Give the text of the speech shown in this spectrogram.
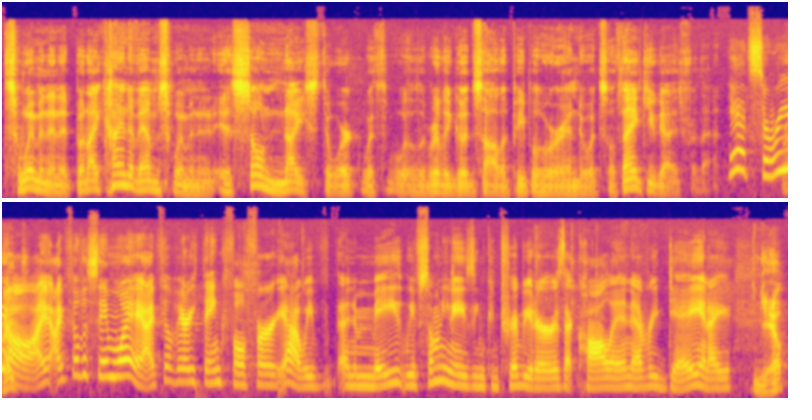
swimming in it, but I kind of am swimming in it. It's so nice to work with, with really good, solid people who are into it. So thank you guys for that. Yeah, it's surreal. I, I feel the same way. I feel very thankful for yeah. We've an amazing. We have so many amazing contributors that call in every day, and I Yep.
